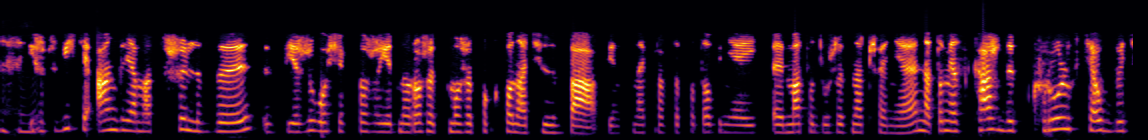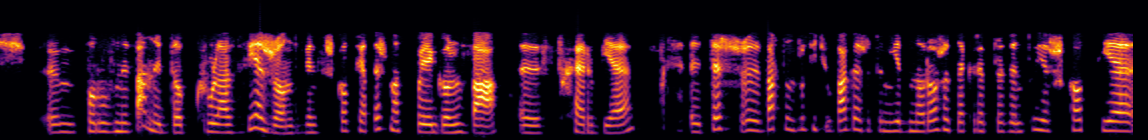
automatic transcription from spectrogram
Mhm. I rzeczywiście Anglia ma trzy lwy, wierzyło się w to, że jednorożec może pokonać lwa, więc najprawdopodobniej y, ma to duże znaczenie. Natomiast każdy król chciał być porównywany do króla zwierząt, więc Szkocja też ma swojego lwa y, w herbie. Y, też y, warto zwrócić uwagę, że ten jednorożec, jak reprezentuje Szkocję,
